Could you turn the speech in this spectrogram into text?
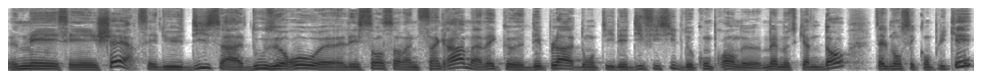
mais c'est cher, c'est du 10 à 12 euros les 100 125 grammes avec des plats dont il est difficile de comprendre même ce qu'il y a dedans, tellement c'est compliqué,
